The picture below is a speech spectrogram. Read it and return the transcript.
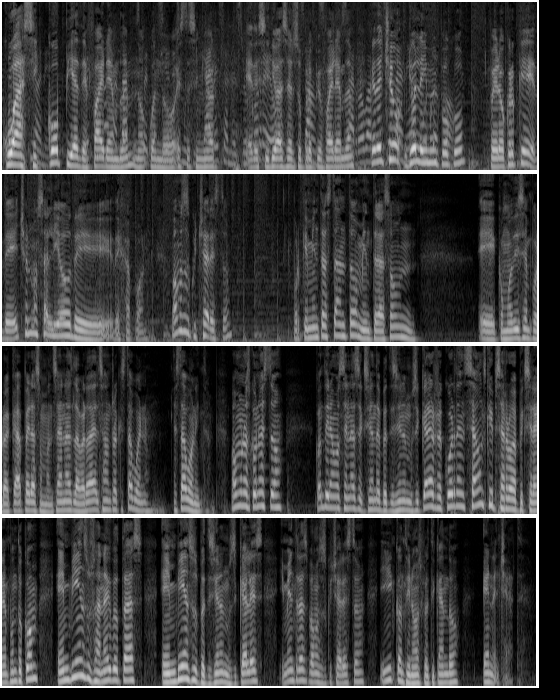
cuasi copia de Fire Emblem, ¿no? Cuando este señor eh, decidió hacer su propio Fire Emblem. Que de hecho yo leí muy poco, pero creo que de hecho no salió de, de Japón. Vamos a escuchar esto, porque mientras tanto, mientras son eh, como dicen por acá, peras o manzanas. La verdad, el soundtrack está bueno, está bonito. Vámonos con esto. Continuamos en la sección de peticiones musicales. Recuerden soundscapes.pixelania.com. Envíen sus anécdotas, envíen sus peticiones musicales. Y mientras vamos a escuchar esto y continuamos platicando en el chat.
